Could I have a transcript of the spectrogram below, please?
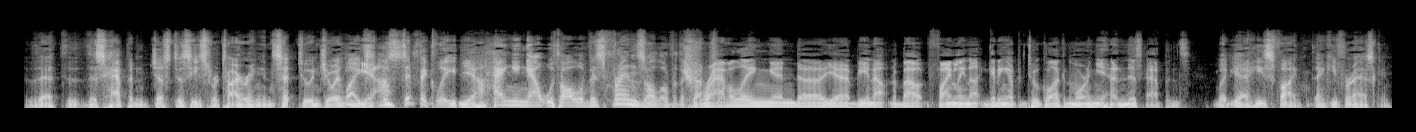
that th- this happened just as he's retiring and set to enjoy life, Yeah. specifically Yeah. hanging out with all of his friends all over the country. Traveling and, uh, yeah, being out and about, finally not getting up at 2 o'clock in the morning. Yeah, and this happens. But yeah, he's fine. Thank you for asking.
